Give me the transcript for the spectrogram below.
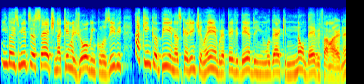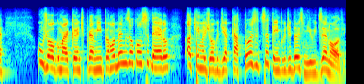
em 2017, naquele jogo, inclusive, aqui em Campinas, que a gente lembra, teve dedo em um lugar que não deve falar, né? Um jogo marcante para mim, pelo menos eu considero aquele jogo dia 14 de setembro de 2019.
